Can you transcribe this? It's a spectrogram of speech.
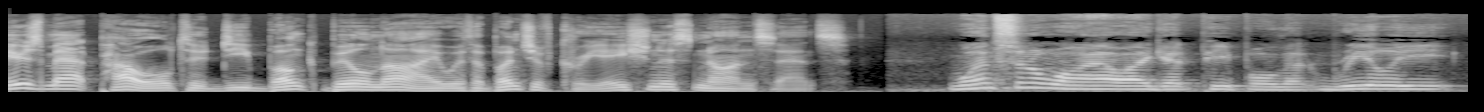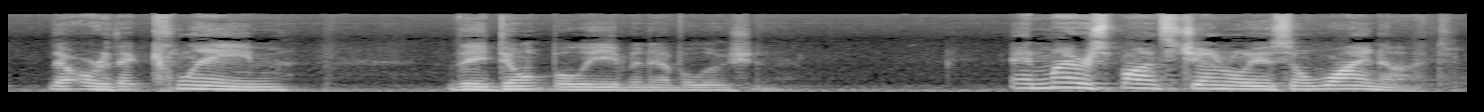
Here's Matt Powell to debunk Bill Nye with a bunch of creationist nonsense. Once in a while, I get people that really, or that claim they don't believe in evolution. And my response generally is, well, why not?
